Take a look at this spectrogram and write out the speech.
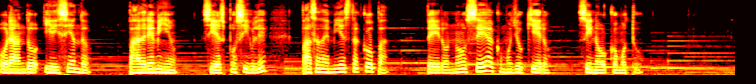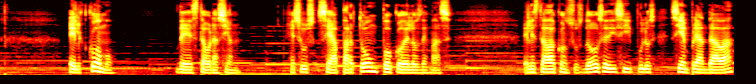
orando y diciendo, Padre mío, si es posible, pasa de mí esta copa, pero no sea como yo quiero, sino como tú. El cómo de esta oración. Jesús se apartó un poco de los demás. Él estaba con sus doce discípulos, siempre andaba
